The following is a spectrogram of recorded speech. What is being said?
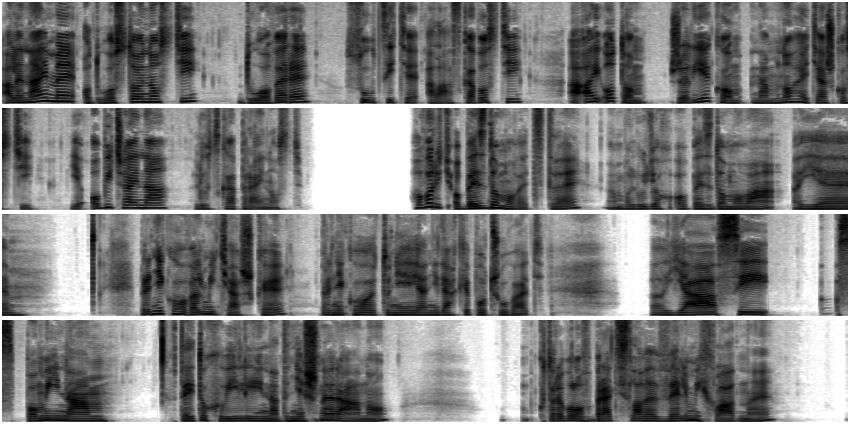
ale najmä o dôstojnosti, dôvere, súcite a láskavosti a aj o tom, že liekom na mnohé ťažkosti je obyčajná ľudská prajnosť. Hovoriť o bezdomovectve alebo ľuďoch o bezdomova je pre niekoho veľmi ťažké, pre niekoho to nie je ani ľahké počúvať. Ja si spomínam v tejto chvíli na dnešné ráno, ktoré bolo v Bratislave veľmi chladné.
